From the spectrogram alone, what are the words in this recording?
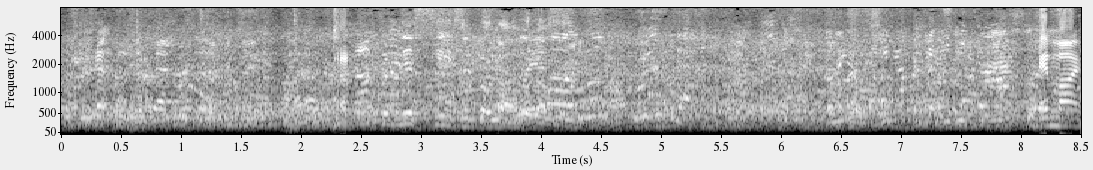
Not from this season, but Hey, mine.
